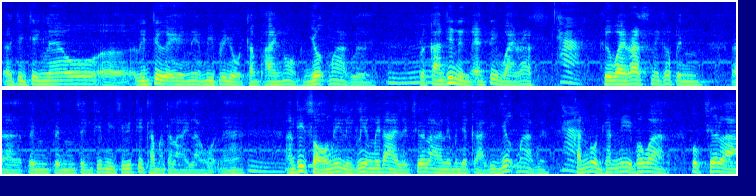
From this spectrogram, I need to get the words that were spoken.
เอ่อจริง ๆ แล้วเอ่อลิ้นจือเองเนี่ยมีประโยชน์ทางภายนอกเยอะมากเลยประการที่หนึ่งแอนตี้ไวรัส ค่ะ คือไวรัสนี่ก็เป็นเอ่อเป็นเป็นสิ่งที่มีชีวิตที่ทำอันตรายเราอะนะฮะอันที่สองนี่หลีกเลี่ยงไม่ได้เลยเชื้อราในบรรยากาศที่เยอะมากเลยค่ะ คันโน่นคันนี่เพราะว่าพวกเชื้อรา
